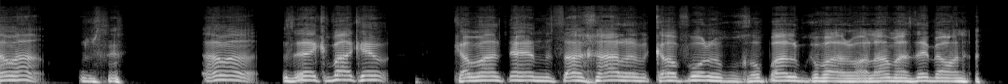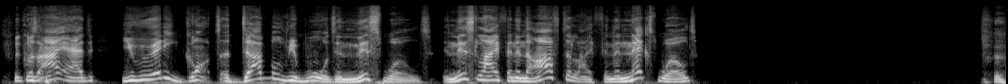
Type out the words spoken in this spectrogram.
למה, למה זה כבר קבלתם שכר כפול וכופל כבר בעולם הזה בעולם. Because I add, you've already got a double reward in this world, in this life and in the afterlife, in the next world.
